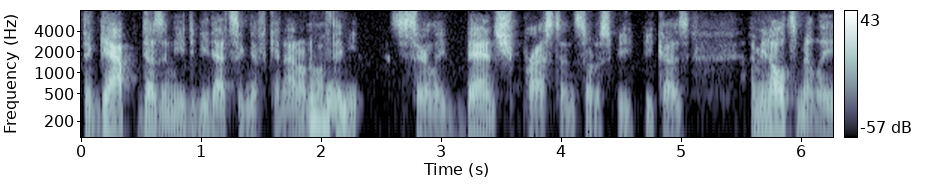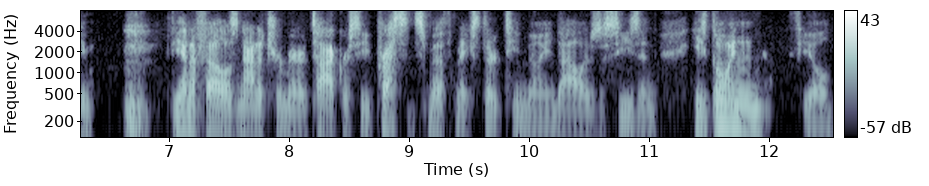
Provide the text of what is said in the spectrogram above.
the gap doesn't need to be that significant. I don't know mm-hmm. if they mm-hmm. need necessarily bench Preston, so to speak, because I mean ultimately the NFL is not a true meritocracy. Preston Smith makes $13 million a season. He's going Mhm. to the field.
